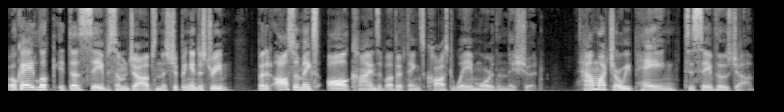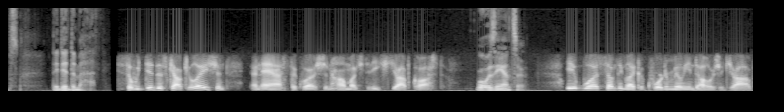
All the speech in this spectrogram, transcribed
okay, look, it does save some jobs in the shipping industry, but it also makes all kinds of other things cost way more than they should. How much are we paying to save those jobs? They did the math. So we did this calculation and asked the question, how much did each job cost? What was the answer? It was something like a quarter million dollars a job.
